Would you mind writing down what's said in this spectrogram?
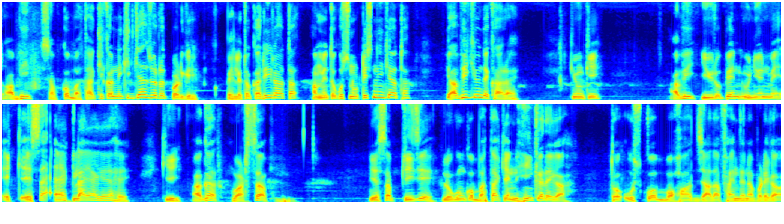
तो अभी सबको बता के करने की क्या ज़रूरत पड़ गई? पहले तो कर ही रहा था, हमने तो कुछ नोटिस नहीं किया था। ये अभी क्यों दिखा रहा है? क्योंकि अभी यूरोपियन यूनियन में एक ऐसा एक्ट लाया गया है कि अगर व्हाट्सअप ये सब चीज़ें लोगों को बता के नहीं करेगा तो उसको बहुत ज़्यादा फ़ाइन देना पड़ेगा।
